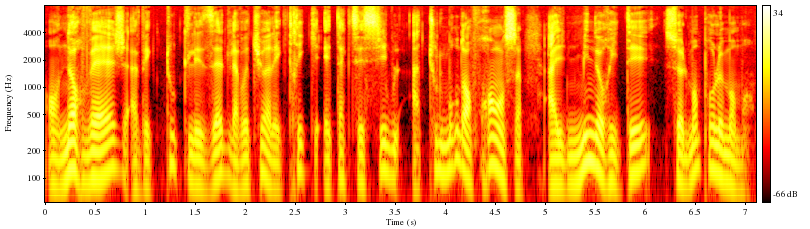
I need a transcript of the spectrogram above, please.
En Norvège, avec toutes les aides, la voiture électrique est accessible à tout le monde. En France, à une minorité seulement pour le moment.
